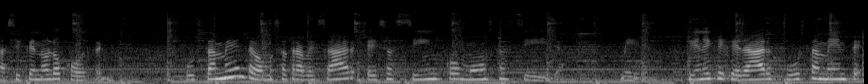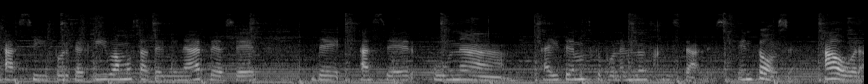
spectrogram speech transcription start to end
Así que no lo corten. Justamente vamos a atravesar esas cinco mozasillas miren tiene que quedar justamente así porque aquí vamos a terminar de hacer de hacer una ahí tenemos que poner unos cristales. Entonces ahora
